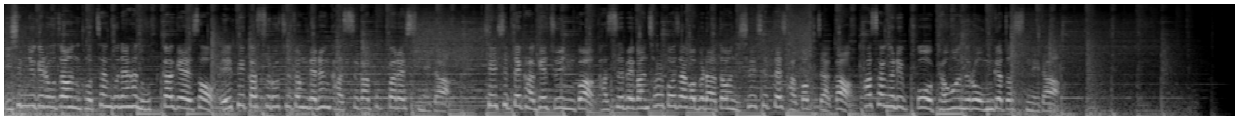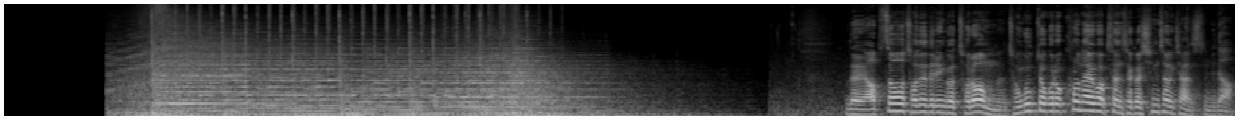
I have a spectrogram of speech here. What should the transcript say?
26일 오전 거창군의 한 옷가게에서 LP가스로 추정되는 가스가 폭발했습니다. 70대 가게 주인과 가스 배관 철거 작업을 하던 70대 작업자가 화상을 입고 병원으로 옮겨졌습니다. 네, 앞서 전해드린 것처럼 전국적으로 코로나19 확산세가 심상치 않습니다.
